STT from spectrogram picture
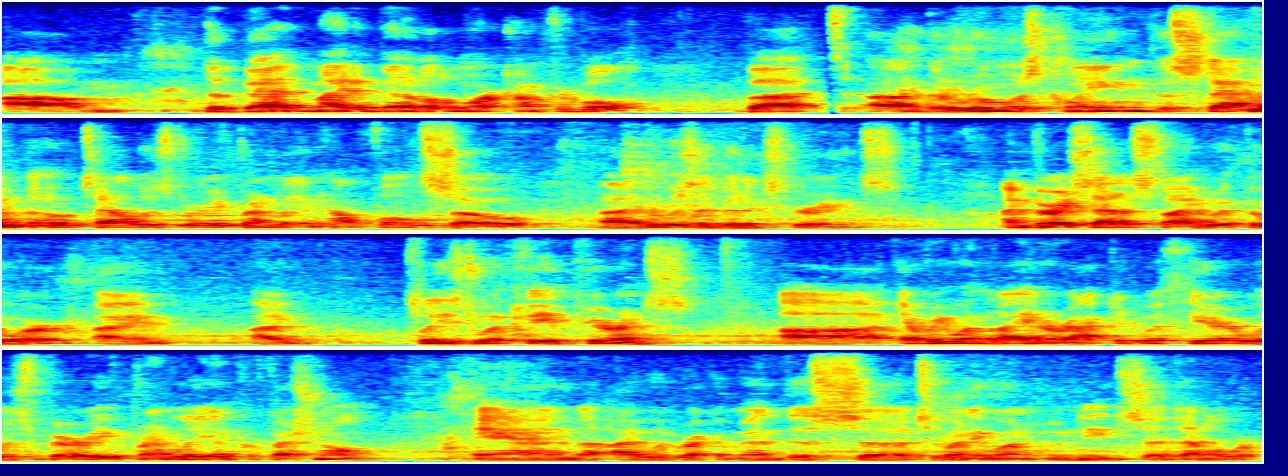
um, the bed might have been a little more comfortable, but uh, the room was clean. The staff at the hotel was very friendly and helpful, so uh, it was a good experience. I'm very satisfied with the work. I'm I'm pleased with the appearance. Uh, everyone that I interacted with here was very friendly and professional, and I would recommend this uh, to anyone who needs uh, dental work.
